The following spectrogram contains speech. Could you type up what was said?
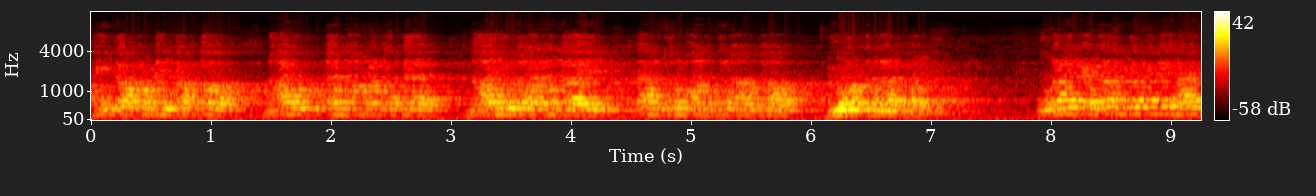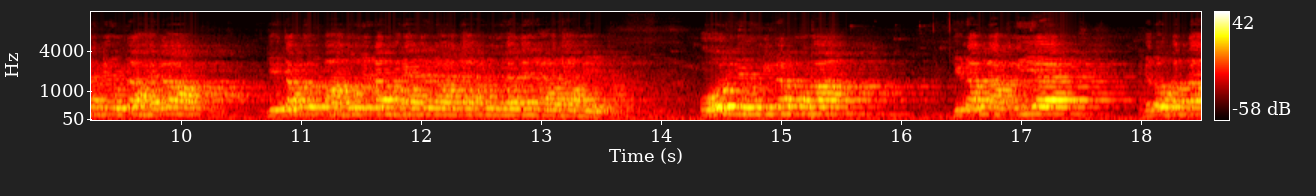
ਨਹੀਂ ਪੜੇ ਘੱਟ ਨਾ ਇਹ ਕੁੱਤਾ ਨਾ ਮਰ ਲੱਗਾ, ਨਾ ਇਹ ਲਾਇਆ ਜਾਏ, ਧਨ ਸਨਮਾਨ ਕਰਾ ਦਾ ਜੋ ਕਰਨਾ ਪਾਏ ਉਹਨਾਂ ਨੇ ਕਹਿਤਾ ਸੀਗਾ, ਕਹਿੰਦੇ, ਹਰ ਨਿਉ ਹੈਗਾ, ਜੇ ਤਾਂ ਕੋਈ ਪਾਦੋ ਜਿਹੜਾ ਮਰਿਆ ਦੇ ਨਾਲ ਜਾਵੇ ਉਹ ਦੇ ਨਾਲ ਜਾਵੇ। ਉਹ ਨਿਉ ਨਹੀਂ ਪਾਉਣਾ ਜਿਹੜਾ ਨਕਲੀ ਹੈ, ਜਦੋਂ ਬੰਦਾ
